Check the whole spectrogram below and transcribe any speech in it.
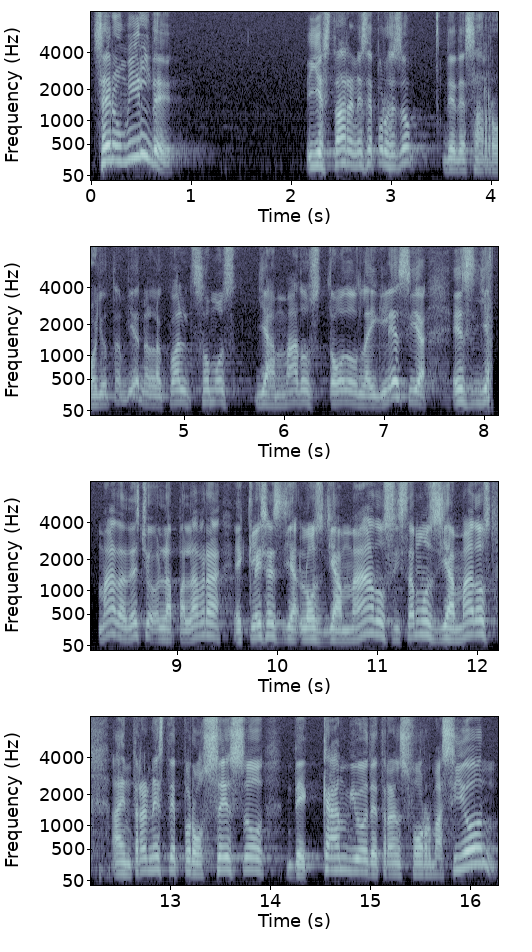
Ser humilde y estar en ese proceso de desarrollo también, a la cual somos llamados todos. La iglesia es llamada, de hecho la palabra iglesia es los llamados y estamos llamados a entrar en este proceso de cambio, de transformación.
